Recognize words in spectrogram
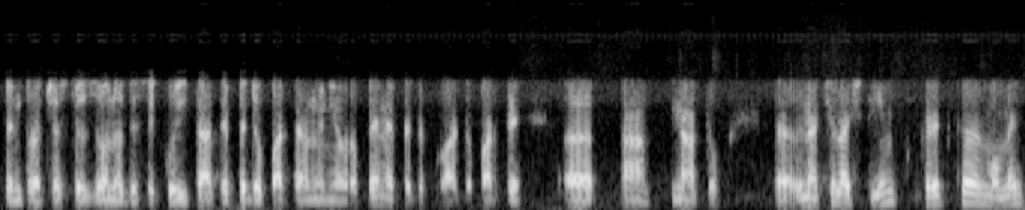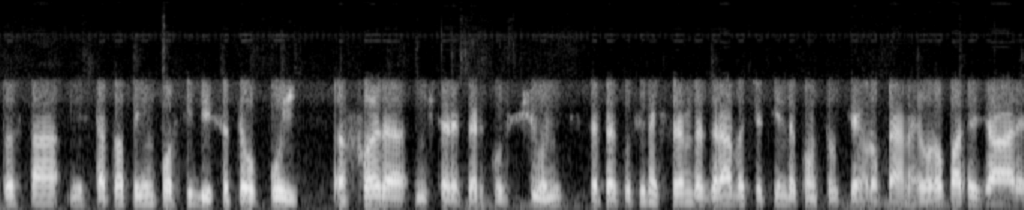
pentru această zonă de securitate, pe de o parte a Uniunii Europene, pe de o altă parte uh, a NATO. Uh, în același timp, cred că în momentul ăsta este aproape imposibil să te opui uh, fără niște repercursiuni, repercursiuni extrem de grave ce țin de construcția europeană. Europa deja are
